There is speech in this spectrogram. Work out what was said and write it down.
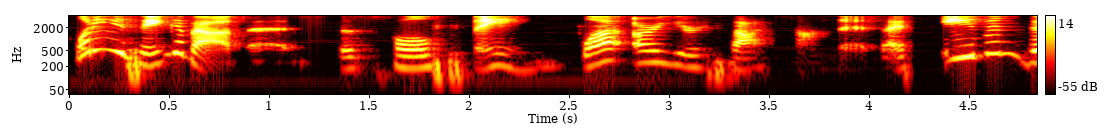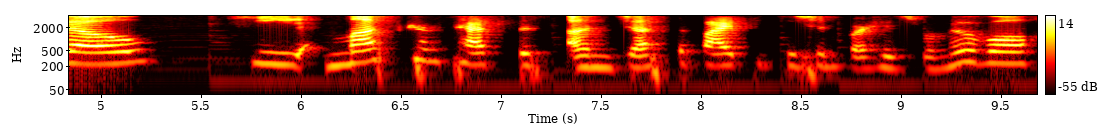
What do you think about this? This whole thing. What are your thoughts on this? I, even though he must contest this unjustified petition for his removal.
